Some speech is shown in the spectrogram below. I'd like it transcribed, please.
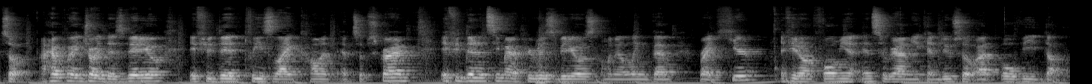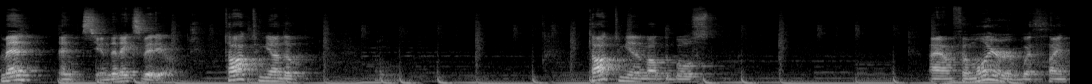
So I hope you enjoyed this video. If you did, please like, comment, and subscribe. If you didn't see my previous videos, I'm gonna link them right here. If you don't follow me on Instagram, you can do so at ovi.med and see you in the next video. Talk to me the Talk to me about the boast. I am familiar with science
